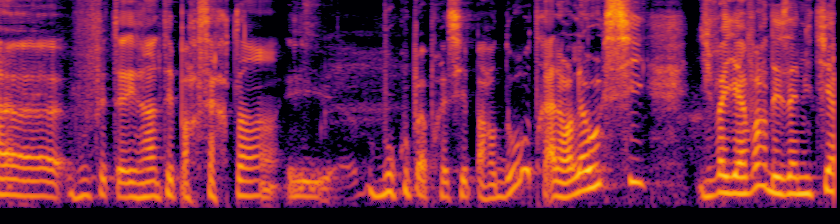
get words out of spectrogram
Euh, vous faites éreinter par certains et beaucoup apprécié par d'autres. Alors là aussi, il va y avoir des amitiés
